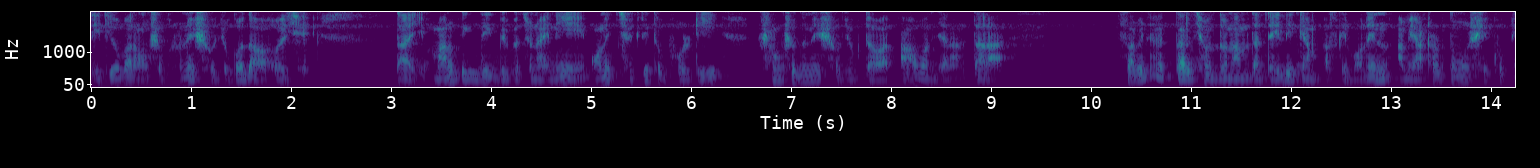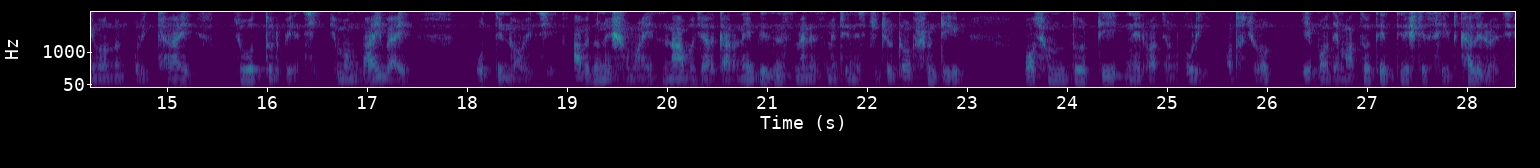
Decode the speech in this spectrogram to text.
দ্বিতীয়বার অংশগ্রহণের সুযোগও দেওয়া হয়েছে। তাই মানবিক দিক বিবেচনায় নিয়ে অনিচ্ছাকৃত ভুলটি সংশোধনের সুযোগ দেওয়ার আহ্বান জানান তারা। সাবিনা আক্তার ছদ্মনাম দ্য ডেইলি ক্যাম্পাসকে বলেন, আমি আঠারোতম শিক্ষক নিবন্ধন পরীক্ষায় চুয়াত্তর পেয়েছি এবং ভাই ভাই উত্তীর্ণ হয়েছি। আবেদনের সময় না বোঝার কারণে বিজনেস ম্যানেজমেন্ট ইনস্টিটিউট অপশনটি পছন্দটি নির্বাচন করি। অথচ এ পদে মাত্র তেত্রিশটি সিট খালি রয়েছে।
